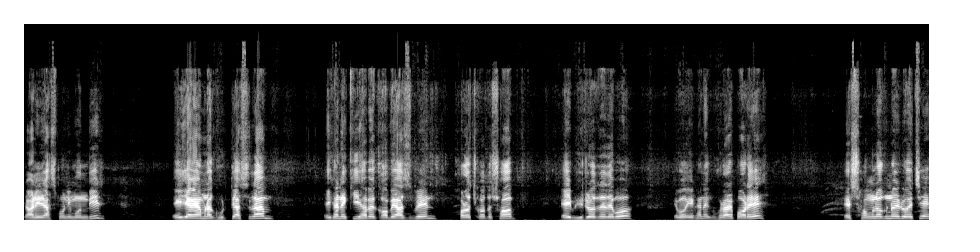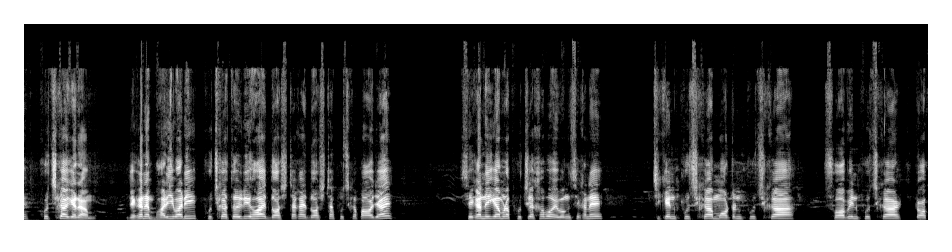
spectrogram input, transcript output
রানী রাসমণি মন্দির। এই জায়গায় আমরা ঘুরতে আসলাম। এখানে কীভাবে কবে আসবেন, খরচ কত সব, এই ভিডিওতে দেব। এবং এখানে ঘোরার পরে এর সংলগ্নই রয়েছে ফুচকা গ্রাম। যেখানে ভারী ভারী ফুচকা তৈরি হয়, দশ টাকায় দশটা ফুচকা পাওয়া যায়। সেখানে গিয়ে আমরা ফুচকা খাব এবং সেখানে chicken phuchka, mutton phuchka, soybean phuchka, টক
